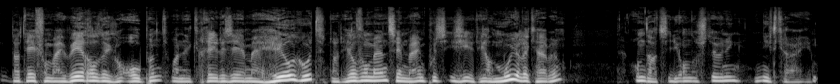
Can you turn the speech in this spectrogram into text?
dat heeft voor mij werelden geopend. Want ik realiseer me heel goed dat heel veel mensen in mijn positie het heel moeilijk hebben omdat ze die ondersteuning niet krijgen.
